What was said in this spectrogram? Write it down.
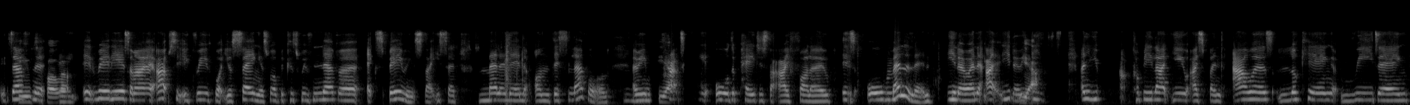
it's Definitely. Beautiful. It really is. And I absolutely agree with what you're saying as well, because we've never experienced, like you said, melanin on this level. Mm-hmm. I mean, yeah. practically all the pages that I follow is all melanin, you know, and I, you know, yeah. and you probably like you, I spend hours looking, reading.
